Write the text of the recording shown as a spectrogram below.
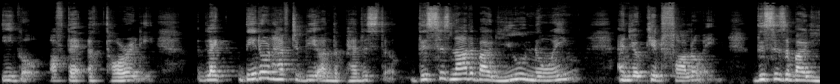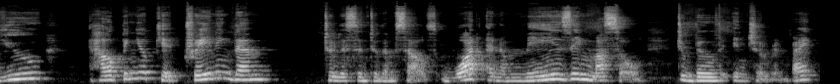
ego of their authority like they don't have to be on the pedestal. This is not about you knowing and your kid following. This is about you helping your kid, training them to listen to themselves. What an amazing muscle to build in children, right?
